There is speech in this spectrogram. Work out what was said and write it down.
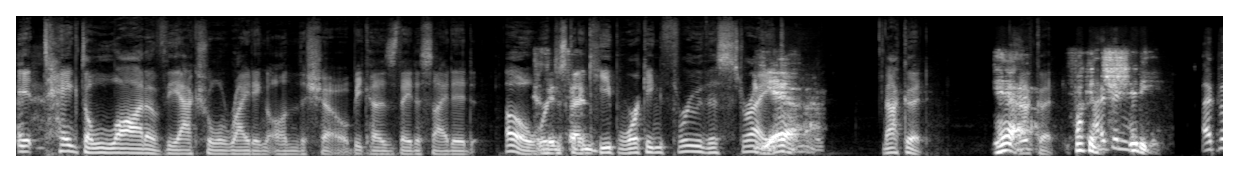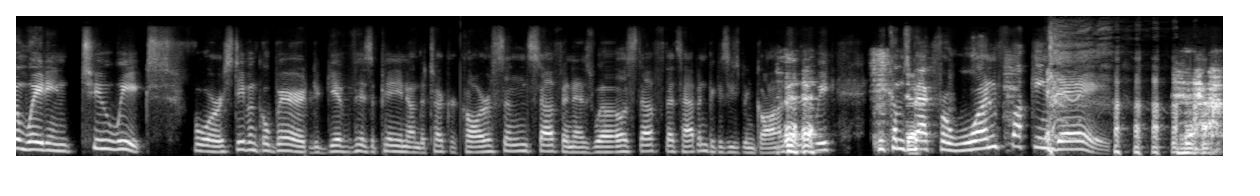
it tanked a lot of the actual writing on the show because they decided oh, we're just going to keep working through this strike Yeah. not good Yeah. not good Fucking I've been- shitty. I've been waiting two weeks for Stephen Colbert to give his opinion on the Tucker Carlson stuff and as well as stuff that's happened because he's been gone that week. He comes Yeah. back for one fucking day. Yeah.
